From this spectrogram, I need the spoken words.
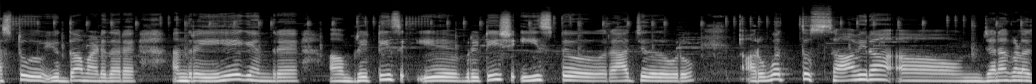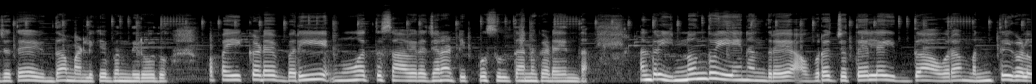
ಅಷ್ಟು ಯುದ್ಧ ಮಾಡಿದ್ದಾರೆ. ಅಂದರೆ ಹೇಗೆ ಅಂದರೆ ಬ್ರಿಟಿಷ್ ಈ, ಬ್ರಿಟಿಷ್ ಈಸ್ಟ್ ರಾಜ್ಯದವರು ಅರುವತ್ತು ಸಾವಿರ ಜನಗಳ ಜೊತೆ ಯುದ್ಧ ಮಾಡಲಿಕ್ಕೆ ಬಂದಿರೋದು. ಪಾಪ, ಈ ಕಡೆ ಬರೀ ಮೂವತ್ತು ಸಾವಿರ ಜನ ಟಿಪ್ಪು ಸುಲ್ತಾನ್ ಕಡೆಯಿಂದ. ಅಂದರೆ ಇನ್ನೊಂದು ಏನಂದರೆ, ಅವರ ಜೊತೆಯಲ್ಲೇ ಇದ್ದ ಅವರ ಮಂತ್ರಿಗಳು,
